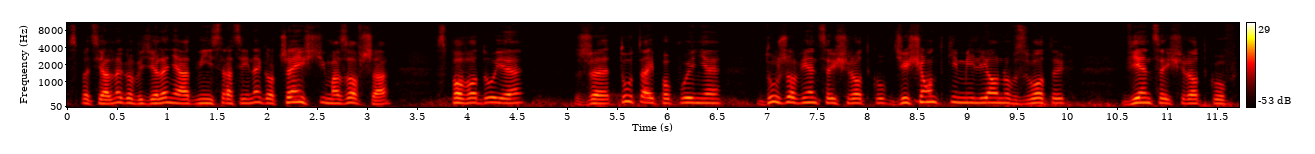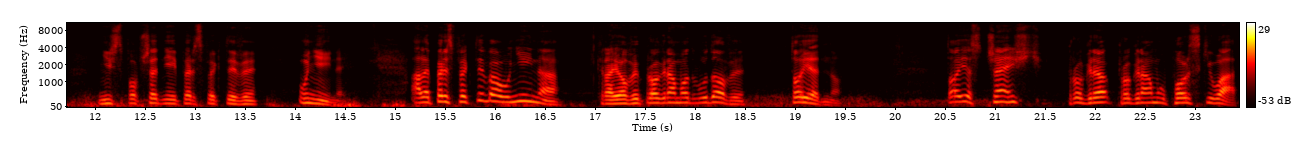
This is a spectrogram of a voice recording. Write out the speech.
specjalnego wydzielenia administracyjnego części Mazowsza spowoduje, że tutaj popłynie dużo więcej środków, dziesiątki milionów złotych więcej środków niż z poprzedniej perspektywy unijnej. Ale perspektywa unijna, Krajowy Program Odbudowy, to jedno. To jest część progra- programu Polski Ład.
